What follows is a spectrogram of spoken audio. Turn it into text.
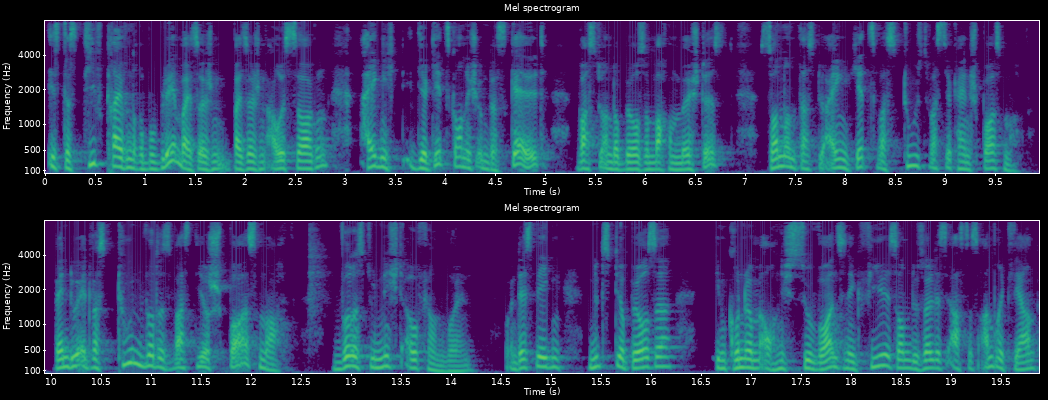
ist das tiefgreifendere Problem bei solchen, bei solchen Aussagen eigentlich, dir geht's gar nicht um das Geld, was du an der Börse machen möchtest, sondern dass du eigentlich jetzt was tust, was dir keinen Spaß macht. Wenn du etwas tun würdest, was dir Spaß macht, würdest du nicht aufhören wollen. Und deswegen nützt dir Börse im Grunde genommen auch nicht so wahnsinnig viel, sondern du solltest erst das andere klären.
